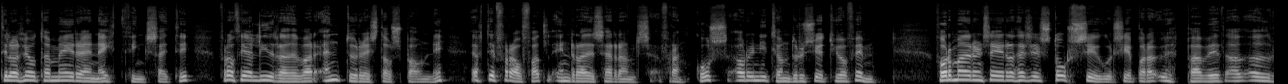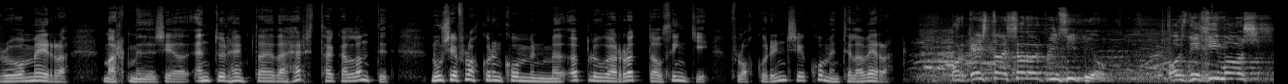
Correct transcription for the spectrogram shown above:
til að hljóta meira en eitt þingsæti frá því að líðræði var endurreist á spáni eftir fráfall einræðisherrans Frankos árið 1975. Formaðurinn segir að þessi stórsigur sé bara upphafið að öðru og meira. Markmiðið sé að endurheimta eða herrtaka landið. Nú sé flokkurinn komin með öfluga rött á þingi. Flokkurinn sé komin til að vera. Porque esto es solo el principio. Os dijimos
